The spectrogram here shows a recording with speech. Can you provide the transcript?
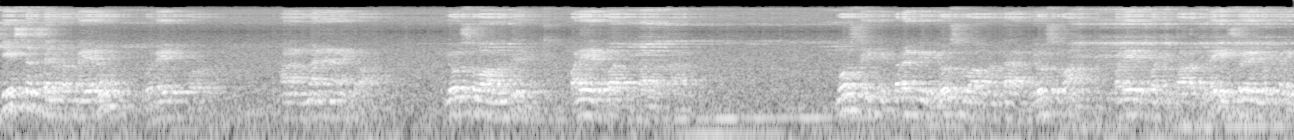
ஜீசஸ் என்ற பெயரும் ஒரே பொருள். ஆனால் நம்ம என்ன நினைக்கிறோம்? யோசுவா வந்து பழைய பாட்டுக்காரர் காலத்தார் மோசைக்கு பிறகு யோசுவா வந்தார். யோசுவா பழைய பாட்டு காலத்தில் இஸ்ரேல் மக்களை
